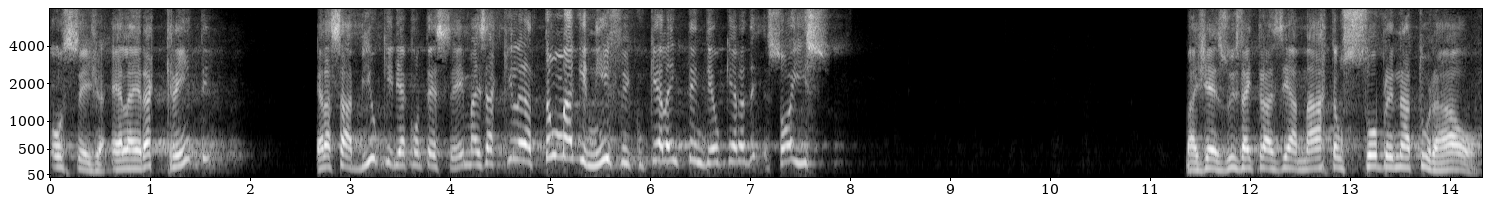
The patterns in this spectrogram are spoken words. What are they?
Ou seja, ela era crente, ela sabia o que iria acontecer, mas aquilo era tão magnífico que ela entendeu que era só isso. Mas Jesus vai trazer a Marta o sobrenatural.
